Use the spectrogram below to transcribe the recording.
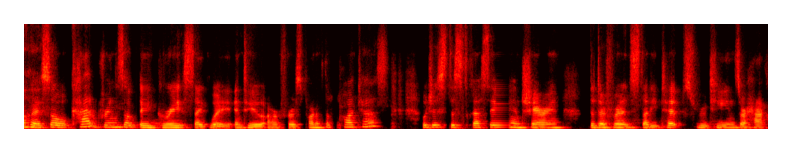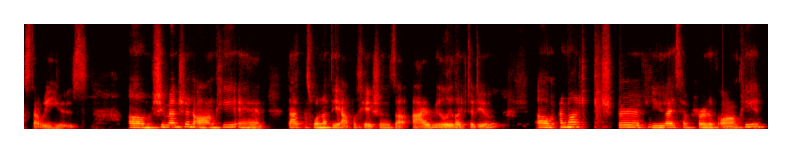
Okay, so Kat brings up a great segue into our first part of the podcast, which is discussing and sharing the different study tips, routines, or hacks that we use. Um, she mentioned Anki, and that's one of the applications that I really like to do. Um, I'm not sure if you guys have heard of Anki,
